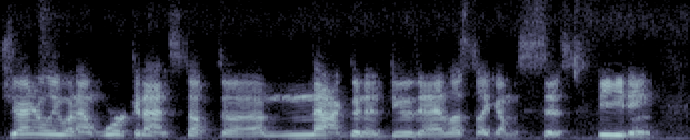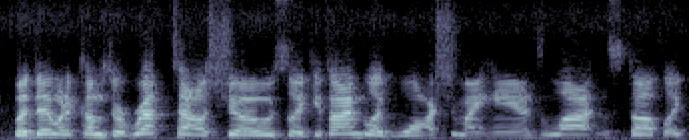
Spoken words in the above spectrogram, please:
Generally, when I'm working on stuff, though, I'm not gonna do that unless like I'm assist feeding. But then when it comes to reptile shows, like if I'm like washing my hands a lot and stuff, like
